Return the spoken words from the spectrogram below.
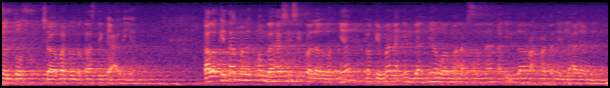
Contoh jawaban untuk kelas 3 aliyah. Kalau kita membahas sisi balaghahnya, bagaimana indahnya wa ma arsalnaka illa rahmatan lil alamin.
